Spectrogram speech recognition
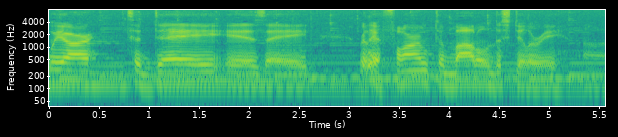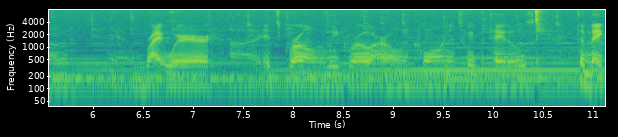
we are today is a really a farm to bottle distillery, um, you know, right where uh, it's grown. We grow our own corn and sweet potatoes to make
